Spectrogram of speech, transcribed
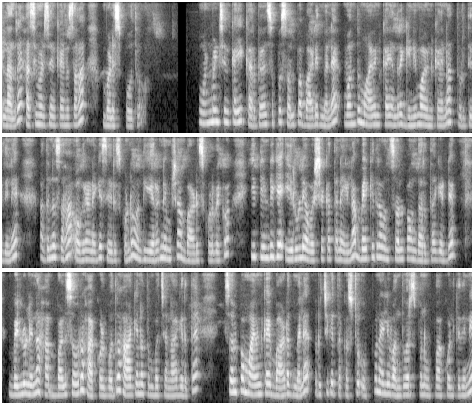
ಇಲ್ಲ ಹಸಿಮೆಣ್ಸಿನ್ಕಾಯಿನೂ ಹಸಿಮೆಣಸಿನ್ಕಾಯಿನೂ ಸಹ ಬಳಸ್ಬೋದು. ಒಣಮೆಣ್ಸಿನ್ಕಾಯಿ ಕರ್ಬೇವಿನ ಸೊಪ್ಪು ಸ್ವಲ್ಪ ಬಾಡಿದ ಮೇಲೆ ಒಂದು ಮಾವಿನಕಾಯಿ ಅಂದರೆ ಗಿಣಿ ಮಾವಿನಕಾಯಿನ ತುರಿದಿದ್ದೀನಿ. ಅದನ್ನು ಸಹ ಒಗ್ಗರಣೆಗೆ ಸೇರಿಸ್ಕೊಂಡು ಒಂದು ಎರಡು ನಿಮಿಷ ಬಾಡಿಸ್ಕೊಳ್ಬೇಕು. ಈ ತಿಂಡಿಗೆ ಈರುಳ್ಳಿ ಅವಶ್ಯಕತೆನೇ ಇಲ್ಲ. ಬೇಕಿದ್ರೆ ಒಂದು ಸ್ವಲ್ಪ ಒಂದು ಅರ್ಧ ಗೆಡ್ಡೆ ಬೆಳ್ಳುಳ್ಳಿನ ಹ, ಬಳಸೋರು ಹಾಕ್ಕೊಳ್ಬೋದು ಹಾಗೇನೂ ತುಂಬ ಚೆನ್ನಾಗಿರುತ್ತೆ. ಸ್ವಲ್ಪ ಮಾವಿನಕಾಯಿ ಬಾಡಿದ್ಮೇಲೆ ರುಚಿಗೆ ತಕ್ಕಷ್ಟು ಉಪ್ಪು ನಾನು ಇಲ್ಲಿ ಒಂದೂವರೆ ಸ್ಪೂನ್ ಉಪ್ಪು ಹಾಕ್ಕೊಳ್ತಿದ್ದೀನಿ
